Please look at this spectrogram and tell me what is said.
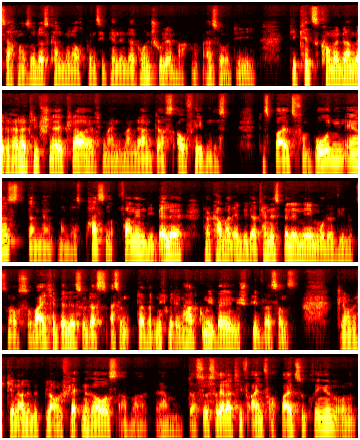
sag mal so, das kann man auch prinzipiell in der Grundschule machen. Also die, die Kids kommen damit relativ schnell klar. Ich meine, man lernt das Aufheben des des Balls vom Boden erst, dann lernt man das Passen und Fangen, die Bälle, da kann man entweder Tennisbälle nehmen oder wir nutzen auch so weiche Bälle, so dass also da wird nicht mit den Hartgummibällen gespielt, weil sonst, glaube ich, gehen alle mit blauen Flecken raus, aber ähm, das ist relativ einfach beizubringen und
